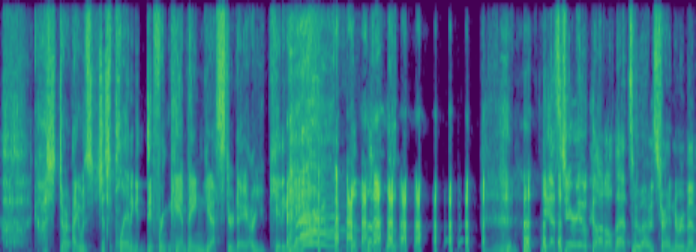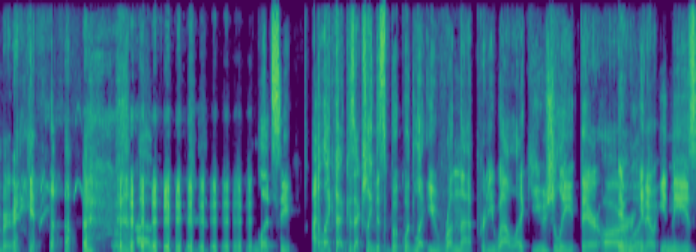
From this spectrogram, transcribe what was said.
Gosh darn, I was just planning a different campaign yesterday. Are you kidding me? yes, Jerry O'Connell. That's who I was trying to remember. Um, Let's see. I like that because actually this book would let you run that pretty well. Like usually there are, you know, in these,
